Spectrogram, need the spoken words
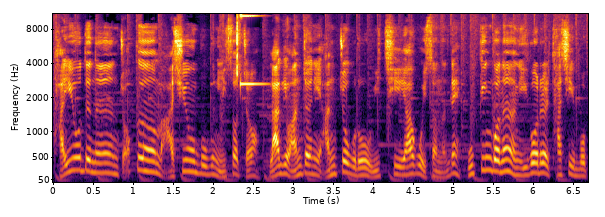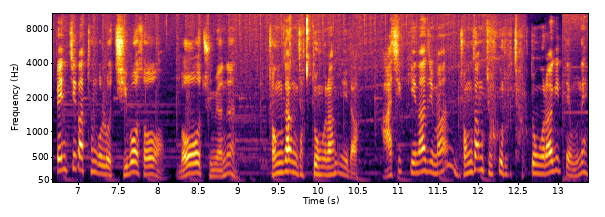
다이오드는 조금 아쉬운 부분이 있었죠. 락이 완전히 안쪽으로 위치하고 있었는데 웃긴 거는 이거를 다시 뭐 벤치 같은 걸로 집어서 넣어주면은 정상 작동을 합니다. 아쉽긴 하지만 정상적으로 작동을 하기 때문에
